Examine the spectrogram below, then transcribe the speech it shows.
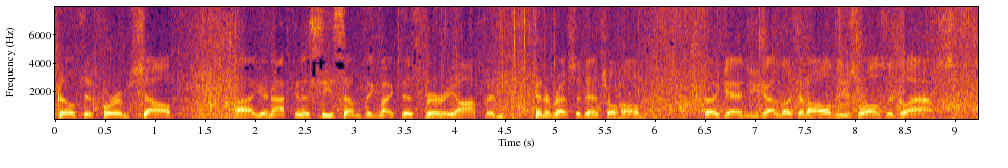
built it for himself. Uh, you're not going to see something like this very often in a residential home. So again, you got to look at all these walls of glass.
